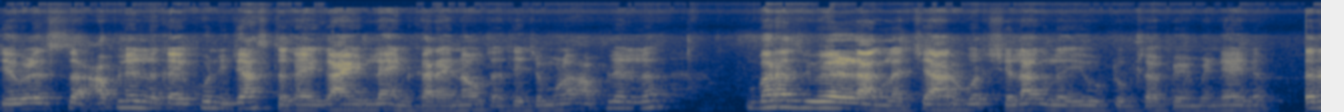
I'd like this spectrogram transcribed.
त्यावेळेस आपल्याला काही कोणी जास्त काही गाईडलाईन करायला नव्हता. त्याच्यामुळे आपल्याला बराच वेळ लागला. चार वर्ष लागलं युट्यूबचा पेमेंट यायला. तर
